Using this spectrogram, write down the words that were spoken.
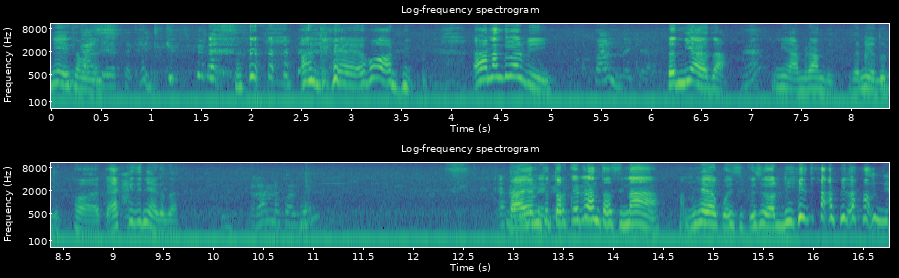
নিয়ে আইস আমাদের। ওকে হন। এখন আনতে পারবি? নিয়ে আগে যা। নিয়ে আমি রান্ধি। নিয়ে দুধ হ্যাঁ এক কেজি নিয়ে আগে যা। রান্না করবেন? ভাই আমি তো তরকারি রান্ধতেছি না। আমি হ্যাঁ কইছি কইছি আর নিয়ে আমি রান্ধি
